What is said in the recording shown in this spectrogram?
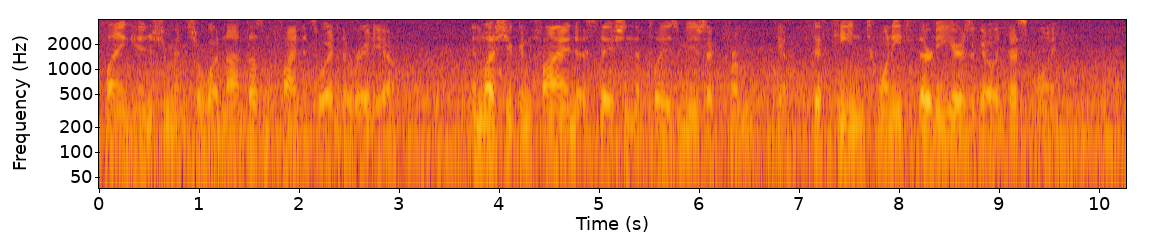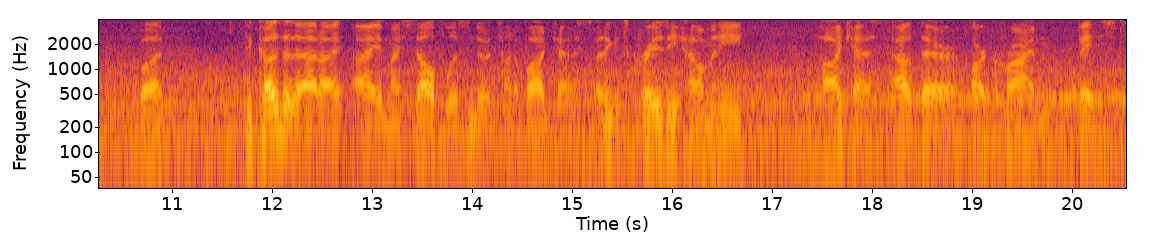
playing instruments or whatnot, doesn't find its way to the radio. Unless you can find a station that plays music from you know 15, 20, 30 years ago at this point. But because of that, I, I myself listen to a ton of podcasts. I think it's crazy how many podcasts out there are crime based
